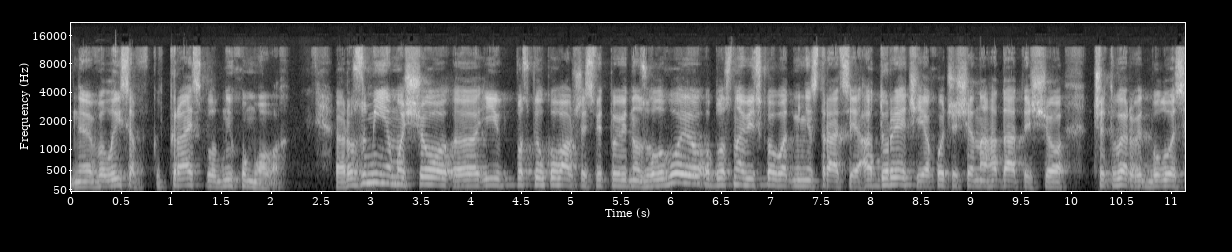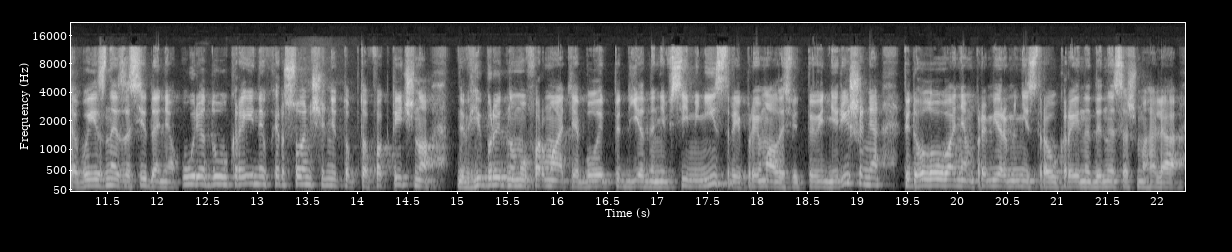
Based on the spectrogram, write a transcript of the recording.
е, велися в вкрай складних умовах. Розуміємо, що е, і поспілкувавшись відповідно з головою обласної військової адміністрації. А до речі, я хочу ще нагадати, що в четвер відбулося виїзне засідання уряду України в Херсонщині. Тобто, фактично в гібридному форматі були під'єднані всі міністри і приймались відповідні рішення під головуванням прем'єр-міністра України Дениса Шмигаля.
